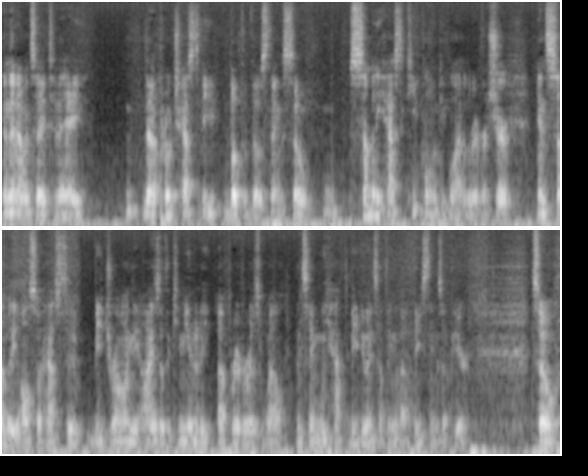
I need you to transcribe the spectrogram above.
And then I would say today, the approach has to be both of those things. So somebody has to keep pulling people out of the river, Sure. And somebody also has to be drawing the eyes of the community upriver as well, and saying we have to be doing something about these things up here. So,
